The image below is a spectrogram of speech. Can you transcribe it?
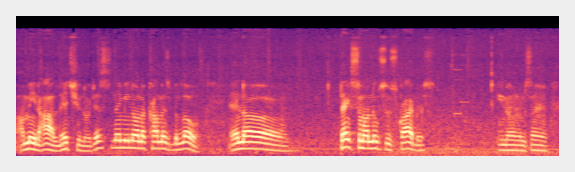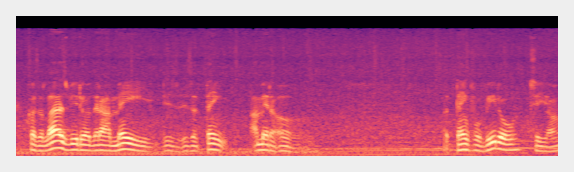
I mean, I'll let you know. Just let me know in the comments below. And uh, thanks to my new subscribers. You know what I'm saying? Cause the last video that I made is is a thing. I made a uh, a thankful video to y'all.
